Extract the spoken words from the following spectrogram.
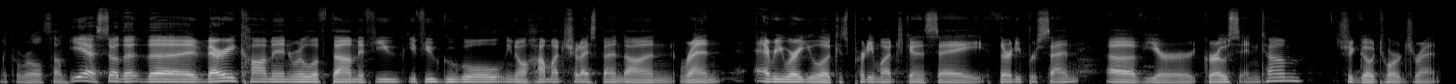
like a rule of thumb? Yeah, so the the very common rule of thumb if you if you Google, you know, how much should I spend on rent, everywhere you look is pretty much going to say 30% of your gross income should go towards rent.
